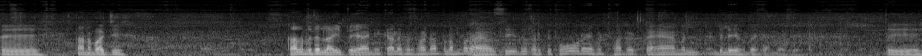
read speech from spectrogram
ਤੇ ਧੰਨਵਾਦ ਜੀ। ਕੱਲ ਮੈਂ ਤਾਂ ਲਾਈਵ ਪਿਆ ਨਹੀਂ ਕੱਲ ਫਿਰ ਸਾਡਾ ਪਲੰਬਰ ਆਇਆ ਸੀ, ਉਹਦੇ ਕਰਕੇ ਥੋੜਾ ਜਿਹਾ ਫਿਰ ਸਾਡਾ ਟਾਈਮ ਡਿਲੇ ਹੁੰਦਾ ਜਾਂਦਾ ਸੀ। ਤੇ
